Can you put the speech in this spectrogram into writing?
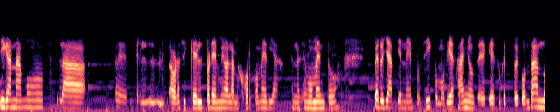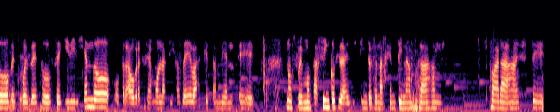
y ganamos la, eh, el, ahora sí que el premio a la mejor comedia en ese momento pero ya tiene, pues sí, como 10 años de eso que te estoy contando. Después de eso seguí dirigiendo otra obra que se llamó Las hijas de Eva, que también eh, nos fuimos a cinco ciudades distintas en Argentina para para este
